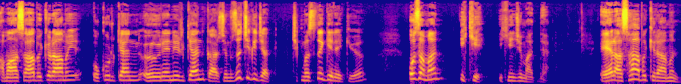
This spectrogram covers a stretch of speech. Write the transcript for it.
Ama ashab-ı kiramı okurken, öğrenirken karşımıza çıkacak. Çıkması da gerekiyor. O zaman iki, ikinci madde. Eğer ashab-ı kiramın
